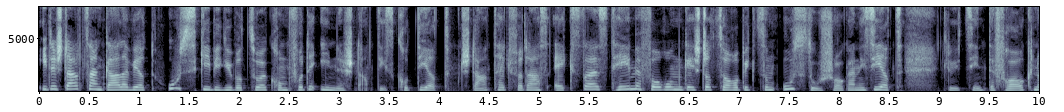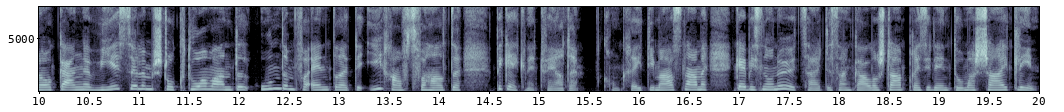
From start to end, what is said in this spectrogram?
In der Stadt St. Gallen wird ausgiebig über die Zukunft der Innenstadt diskutiert. Die Stadt hat für das extra ein Themenforum gestern Abend zum Austausch organisiert. Die Leute sind der Frage nachgegangen, wie soll dem Strukturwandel und dem veränderten Einkaufsverhalten begegnet werden. Konkrete Massnahmen gäbe es noch nicht, sagte St. Galler Stadtpräsident Thomas Scheidlin.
